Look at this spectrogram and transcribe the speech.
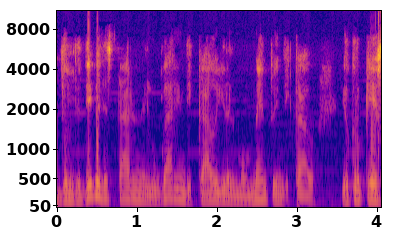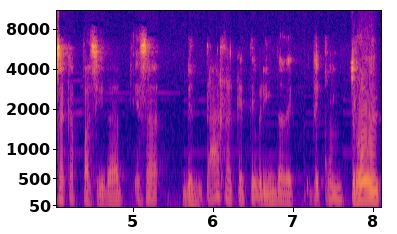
donde debe de estar en el lugar indicado y en el momento indicado. Yo creo que esa capacidad, esa ventaja que te brinda de, de, control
